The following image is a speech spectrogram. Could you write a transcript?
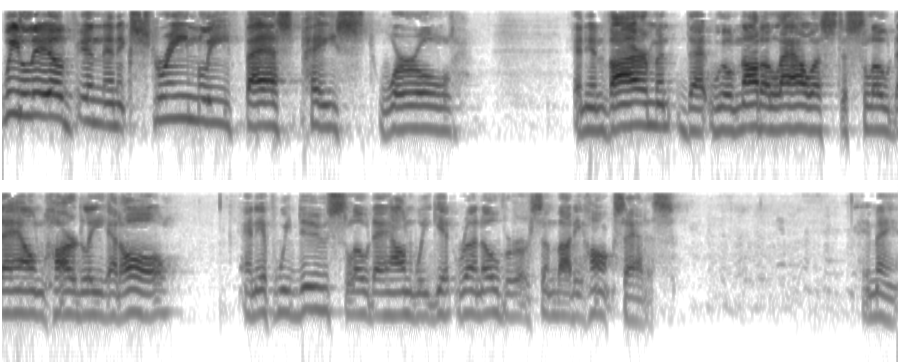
We live in an extremely fast paced world, an environment that will not allow us to slow down hardly at all. And if we do slow down, we get run over or somebody honks at us. Amen.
